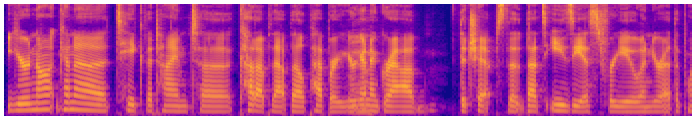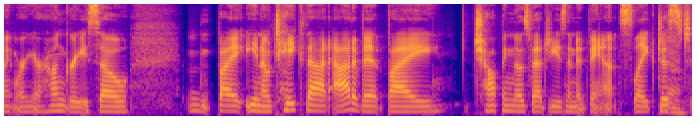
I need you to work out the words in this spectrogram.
you're not going to take the time to cut up that bell pepper. You're Yeah. going to grab the chips. That that's easiest for you and you're at the point where you're hungry. So by you know take that out of it by chopping those veggies in advance like just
